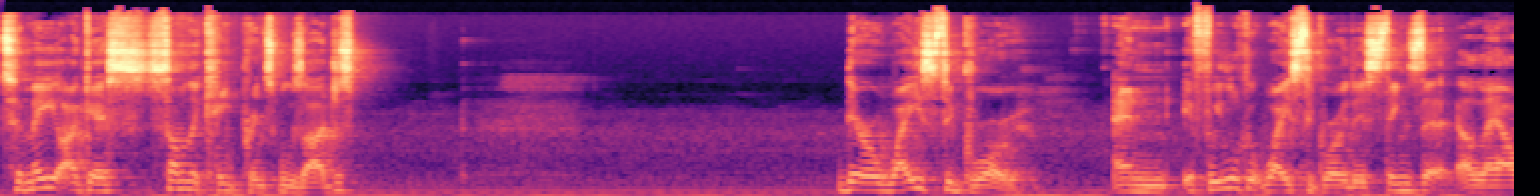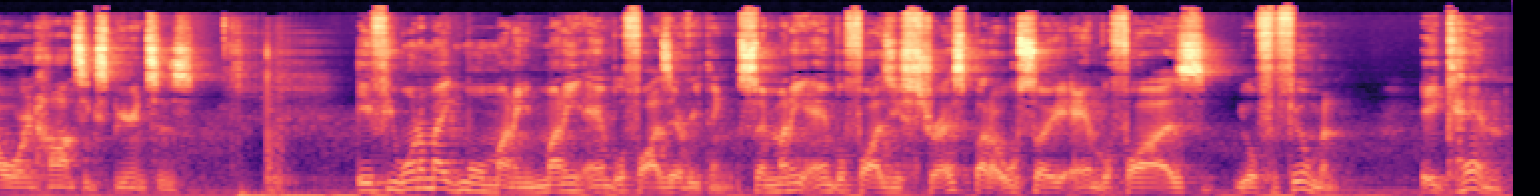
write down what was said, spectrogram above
to me, I guess some of the key principles are just there are ways to grow. And if we look at ways to grow, there's things that allow or enhance experiences. If you want to make more money, money amplifies everything. So, money amplifies your stress, but it also amplifies your fulfillment. It can.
